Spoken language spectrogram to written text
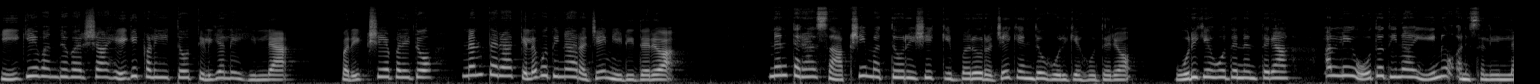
ಹೀಗೆ ಒಂದು ವರ್ಷ ಹೇಗೆ ಕಳೆಯಿತೋ ತಿಳಿಯಲೇ ಇಲ್ಲ. ಪರೀಕ್ಷೆ ಬರೆದು ನಂತರ ಕೆಲವು ದಿನ ರಜೆ ನೀಡಿದರು. ನಂತರ ಸಾಕ್ಷಿ ಮತ್ತು ರಿಷಿಕ್ ಇಬ್ಬರು ರಜೆಗೆಂದು ಊರಿಗೆ ಹೋದರು. ಊರಿಗೆ ಹೋದ ನಂತರ ಅಲ್ಲಿ ಓದ ದಿನ ಏನೂ ಅನಿಸಲಿಲ್ಲ.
